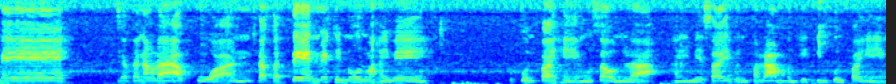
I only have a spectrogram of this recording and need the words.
แน่แล้วก็นางลาเอาขวอันตักกะแตนแม่เคยนู่นมาให้แม่ปนปลาแห้งมื้อเช้านี่ละให้แม่ไซเพิ่นขะล่ำเพิ่นจะกินปนปลาแห้ง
